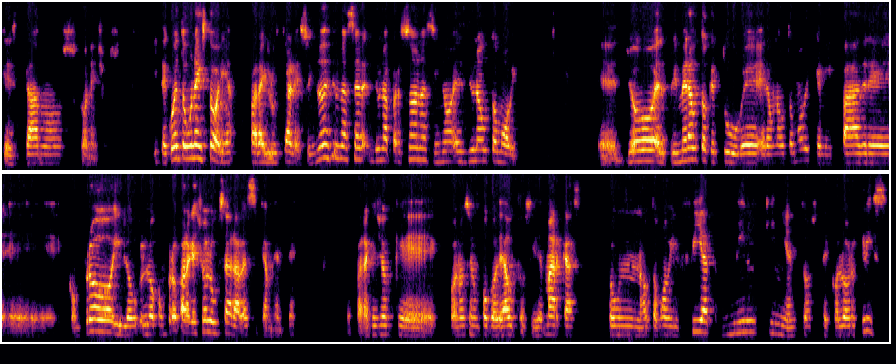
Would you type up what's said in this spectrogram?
que estamos con ellos. Y te cuento una historia para ilustrar eso. Y no es de una, de una persona, sino es de un automóvil. Eh, yo, el primer auto que tuve era un automóvil que mi padre eh, compró y lo, lo, compró para que yo lo usara básicamente. Para aquellos que conocen un poco de autos y de marcas, fue un automóvil Fiat 1500 de color gris.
